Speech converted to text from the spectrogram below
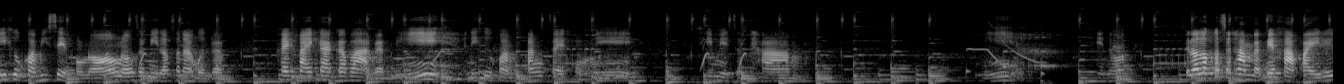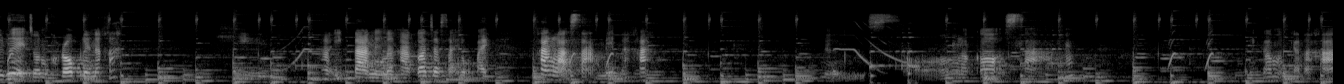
นี่คือความพิเศษของน้องน้องจะมีลักษณะเหมือนแบบคล้ายๆ กากบาทแบบนี้ อันนี้คือความตั้งใจของเมย์ที่เมย์จะทำนี่โอเคเนาะเสร็จแล้วเราก็จะทำแบบนี้ค่ะไปเรื่อยๆ จนครบเลยนะคะโอเคอีกตาหนึ่งนะคะ ก็จะใส่ลงไปข้างละ 3 เม็ดนะคะ ก็3นี่ก็เหมือนกันนะคะ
